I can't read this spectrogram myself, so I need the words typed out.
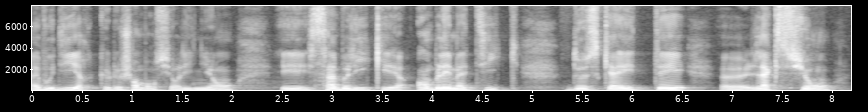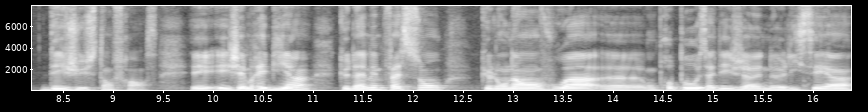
à vous dire que le Chambon-sur-Lignon est symbolique et emblématique de ce qu'a été euh, l'action des justes en France. Et, j'aimerais bien que de la même façon que l'on envoie, euh, on propose à des jeunes lycéens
